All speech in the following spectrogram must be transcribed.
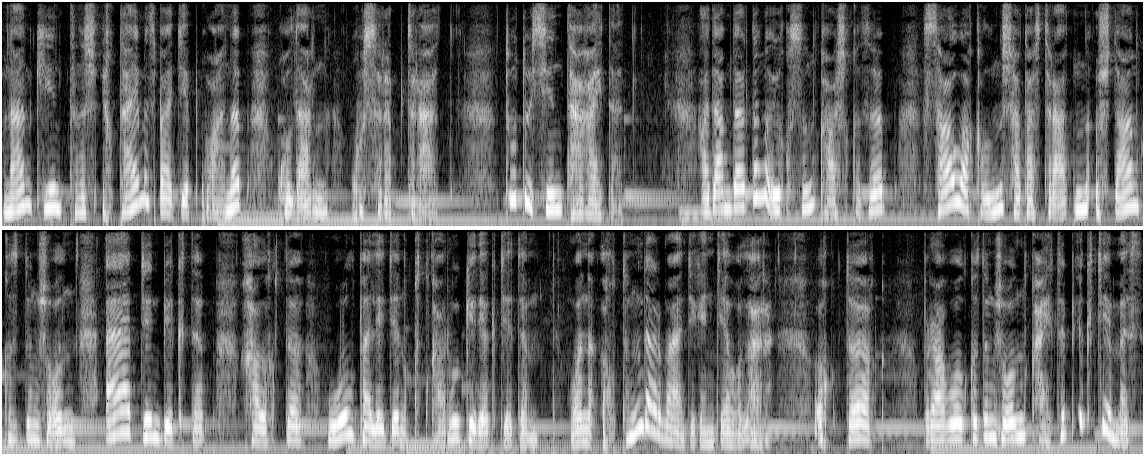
мұнан кейін тыныш ұйықтаймыз ба? деп қуанып қолдарын қусырып тұрады. Тутусин тағы айтады. Адамдардың ұйқысын қашқызып сау ақылын шатастыратын ұштан қыздың жолын әбден бекітіп халықты ол пәледен құтқару керек дедім. Оны ұқтыңдар ма? дегенде олар ұқтық бірақ ол қыздың жолын қайтып бекітеміз.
